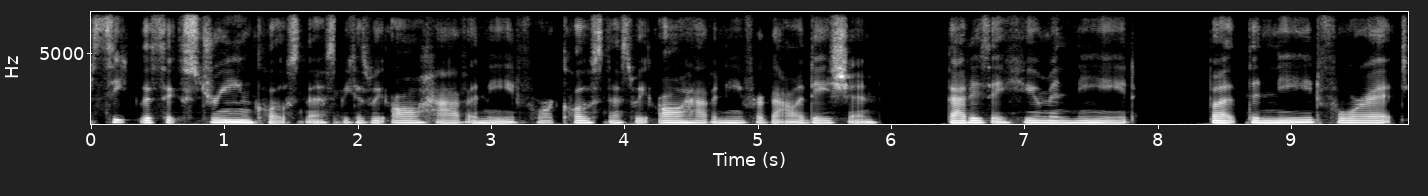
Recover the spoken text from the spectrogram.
seek this extreme closeness, because we all have a need for closeness, we all have a need for validation. That is a human need but the need for it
